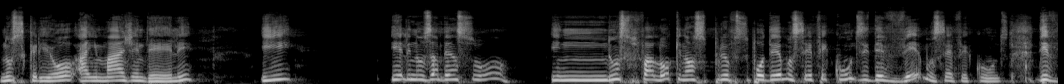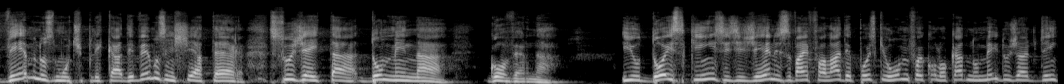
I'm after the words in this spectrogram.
nos criou a imagem dele, e ele nos abençoou. E nos falou que nós podemos ser fecundos e devemos ser fecundos, devemos nos multiplicar, devemos encher a terra, sujeitar, dominar, governar. E o 2,15 de Gênesis vai falar depois que o homem foi colocado no meio do jardim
